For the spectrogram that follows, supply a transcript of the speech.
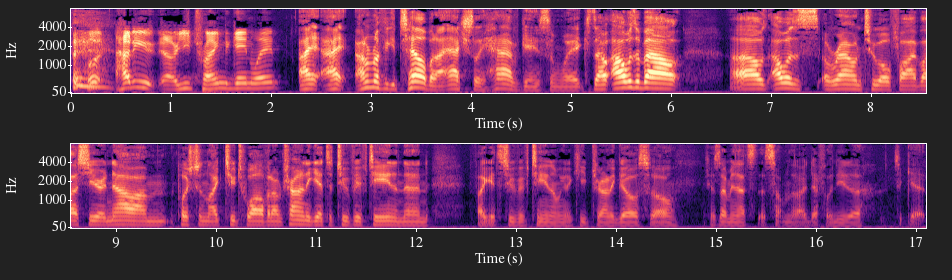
What- how do you are you trying to gain weight? I, I, I don't know if you could tell, but I actually have gained some weight because I, I was about uh, I was I was around 205 last year, and now I'm pushing like 212, and I'm trying to get to 215, and then if I get to 215, I'm going to keep trying to go. So because I mean that's that's something that I definitely need to to get.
